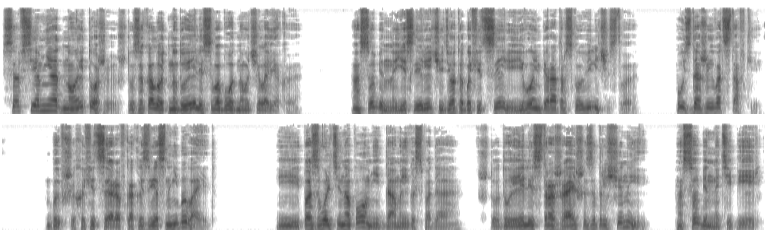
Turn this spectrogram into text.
совсем не одно и то же, что заколоть на дуэли свободного человека. Особенно, если речь идет об офицере его императорского величества, пусть даже и в отставке. Бывших офицеров, как известно, не бывает. И позвольте напомнить, дамы и господа, что дуэли строжайше запрещены, особенно теперь,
